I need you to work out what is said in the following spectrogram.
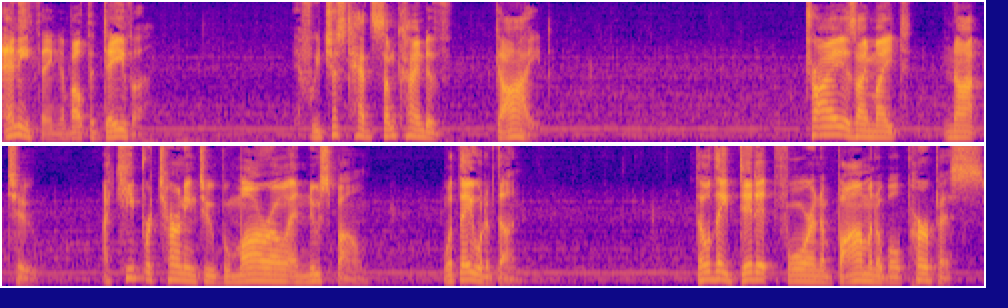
anything about the Daeva if we just had some kind of guide. Try as I might not to. I keep returning to Bumaro and Nussbaum, what they would have done. Though they did it for an abominable purpose,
